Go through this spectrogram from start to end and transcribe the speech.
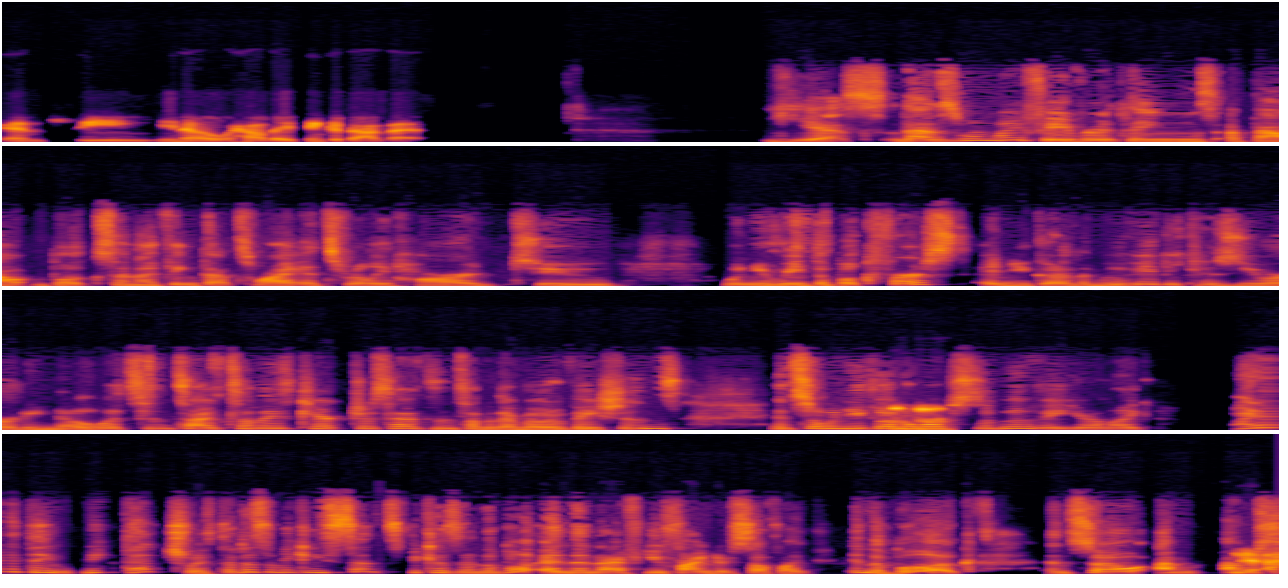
and see, you know, how they think about it. Yes, that is one of my favorite things about books, and I think that's why it's really hard to when you read the book first and you go to the movie because you already know what's inside some of these characters' heads and some of their motivations. And so when you go mm-hmm. to watch the movie, you're like, why did they make that choice? That doesn't make any sense because in the book, and then if you find yourself like in the book, and so I'm, I'm, yeah.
